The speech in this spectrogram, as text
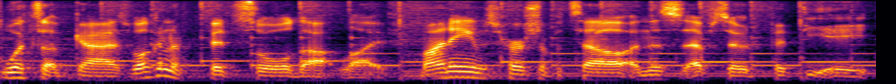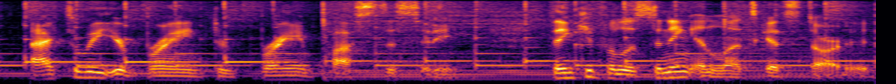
What's up, guys? Welcome to FitSoul.life. My name is Hershel Patel, and this is episode 58 Activate Your Brain Through Brain Plasticity. Thank you for listening, and let's get started.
